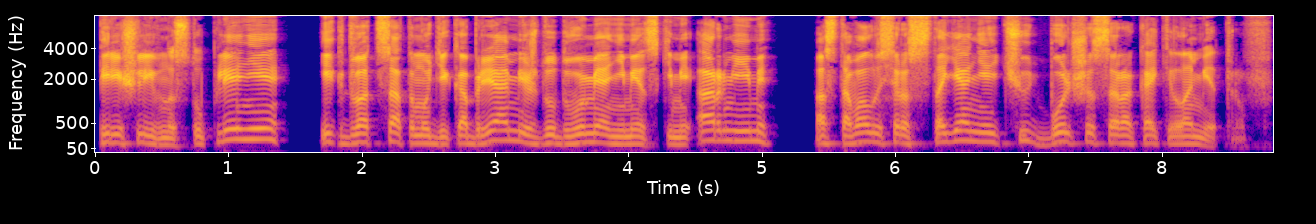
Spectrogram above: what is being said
перешли в наступление, и к 20 декабря между двумя немецкими армиями оставалось расстояние чуть больше 40 километров.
